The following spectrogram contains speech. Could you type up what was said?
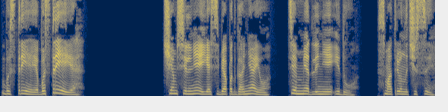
быстрее, быстрее! Чем сильнее я себя подгоняю, тем медленнее иду. Смотрю на часы.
